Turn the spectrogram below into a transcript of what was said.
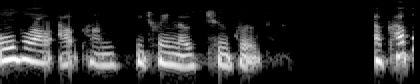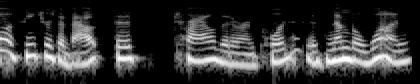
overall outcomes between those two groups. A couple of features about this trial that are important is number one,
